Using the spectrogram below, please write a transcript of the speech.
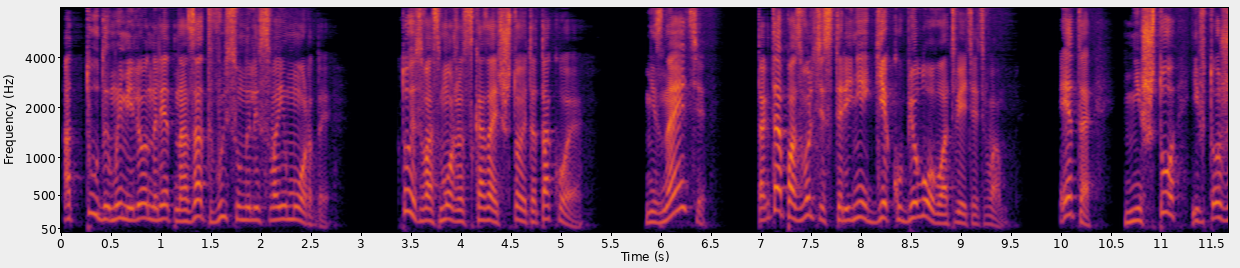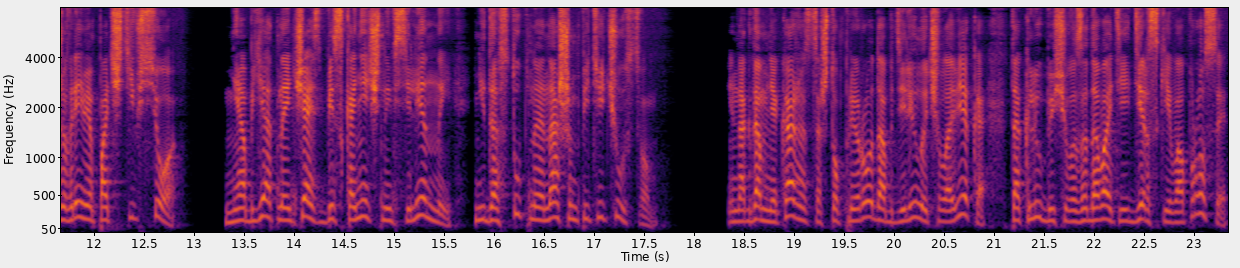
Оттуда мы миллионы лет назад высунули свои морды. Кто из вас может сказать, что это такое? Не знаете? Тогда позвольте старине Геку Белову ответить вам. Это ничто и в то же время почти все. Необъятная часть бесконечной вселенной, недоступная нашим пяти чувствам. Иногда мне кажется, что природа обделила человека, так любящего задавать ей дерзкие вопросы,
